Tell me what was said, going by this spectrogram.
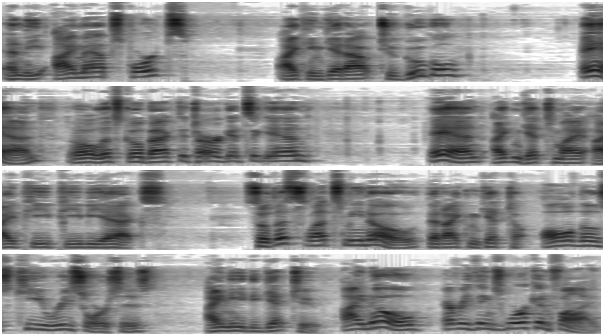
and the IMAPS ports. I can get out to Google, and, oh, let's go back to targets again, and I can get to my IPPBX. So this lets me know that I can get to all those key resources I need to get to. I know everything's working fine.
